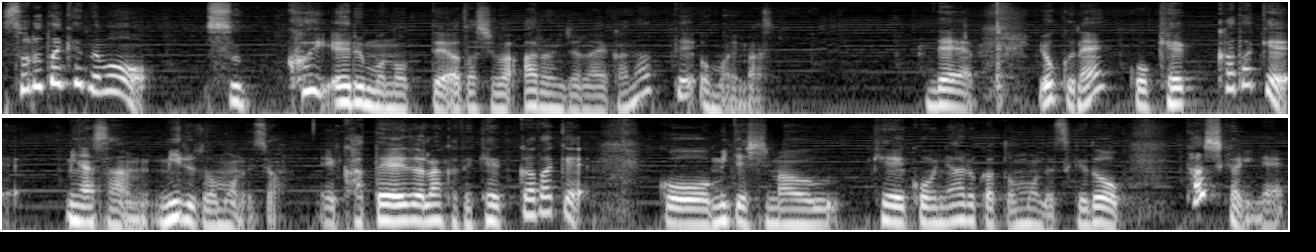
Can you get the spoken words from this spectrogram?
それだけでもすっごい得るものって私はあるんじゃないかなって思います。で、よくね、こう結果だけ皆さん見ると思うんですよ。え家庭じゃなくて結果だけこう見てしまう傾向にあるかと思うんですけど、確かにね、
